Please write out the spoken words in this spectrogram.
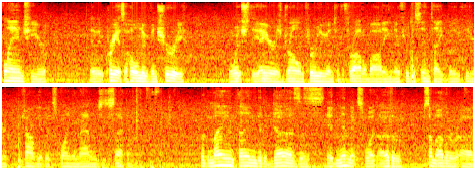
flange here. It creates a whole new venturi in which the air is drawn through into the throttle body, you know, through this intake boot here, which I'll get to explaining that in just a second. But the main thing that it does is it mimics what other some other uh,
